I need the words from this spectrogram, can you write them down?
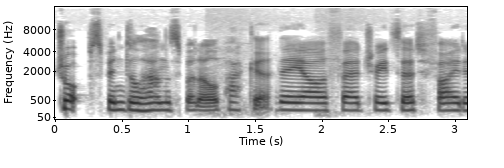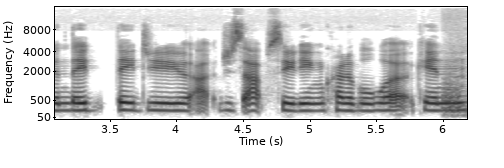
drop spindle hand spun alpaca, they are fair trade certified, and they they do uh, just absolutely incredible work in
